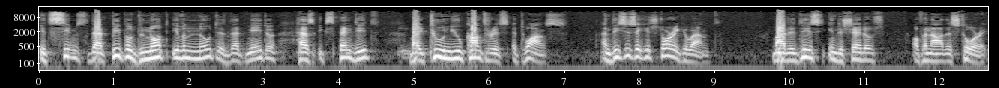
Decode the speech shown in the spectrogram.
It seems that people do not even notice that NATO has expanded by two new countries at once. And this is a historic event, but it is in the shadows of another story.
